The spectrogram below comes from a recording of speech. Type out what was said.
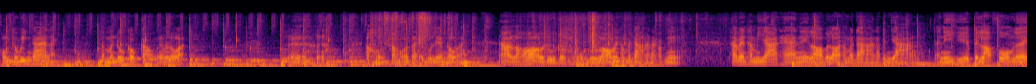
คงจะวิ่งได้แหละ แต่มันดูเก่าๆไม่รู้อะเออ เอาของเก่าใส่บุเรียนโนวะอ้าวล้อเอาดูดโหดูล้อไม่ธรรมดานะครับนี่ ถ้าเป็นธรรมิยาแท้นี่ล้อเป็นล้อธรรมดานะเป็นยาง แต่นี่คือเป็นล้อโฟมเลย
